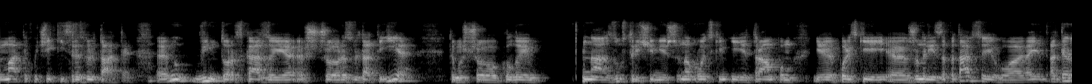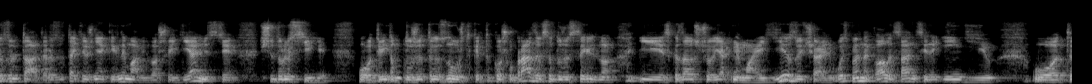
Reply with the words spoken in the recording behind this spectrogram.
мати хоч якісь результати. Ну він то розказує, що результати є, тому що коли. На зустрічі між Навроцьким і Трампом польський е, журналіст запитався його: а, а де результати? Результатів ж ніяких немає від вашої діяльності щодо Росії. От він там дуже знову ж таки також образився дуже сильно і сказав, що як немає, є звичайно. Ось ми наклали санкції на Індію. От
